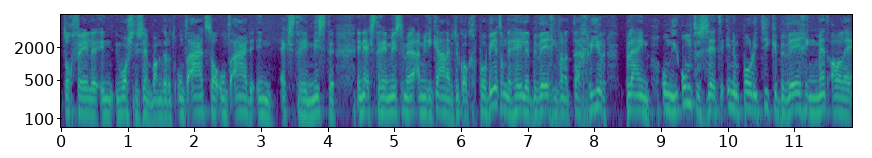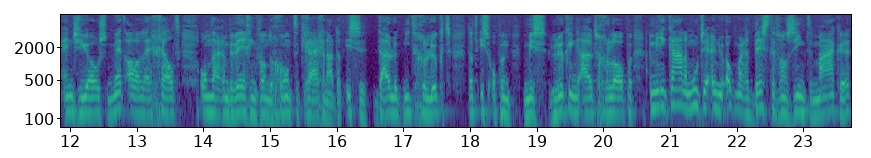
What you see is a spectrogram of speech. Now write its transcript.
toch velen in, in, Washington zijn bang dat het ontaard zal ontaarden in extremisten. In extremisme. Amerikanen hebben natuurlijk ook geprobeerd om de hele beweging van het Tahrirplein, om die om te zetten in een politieke beweging met allerlei NGO's, met allerlei geld, om daar een beweging van de grond te krijgen. Nou, dat is ze duidelijk niet gelukt. Dat is op een mislukking uitgelopen. Amerikanen moeten er nu ook maar het beste van zien te maken.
